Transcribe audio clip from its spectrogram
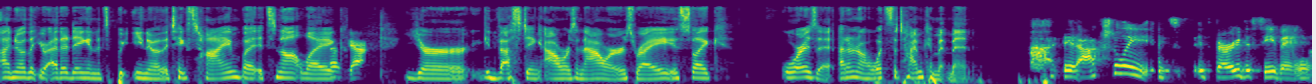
I know that you're editing and it's, you know, it takes time, but it's not like oh, yeah. you're investing hours and hours, right? It's like, or is it? I don't know. What's the time commitment? It actually it's it's very deceiving.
